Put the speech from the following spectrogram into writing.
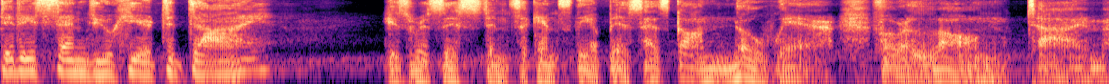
Did he send you here to die? His resistance against the Abyss has gone nowhere for a long time.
